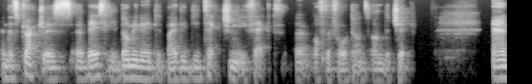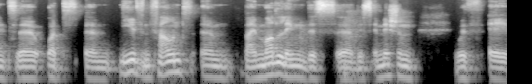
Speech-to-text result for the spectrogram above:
And the structure is uh, basically dominated by the detection effect uh, of the photons on the chip. And uh, what um, Neilsen found um, by modeling this, uh, this emission with a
